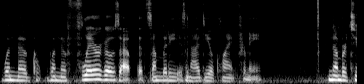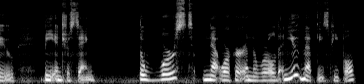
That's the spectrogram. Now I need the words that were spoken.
when the, when the flare goes up that somebody is an ideal client for me. Number two, be interesting. The worst networker in the world, and you've met these people,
